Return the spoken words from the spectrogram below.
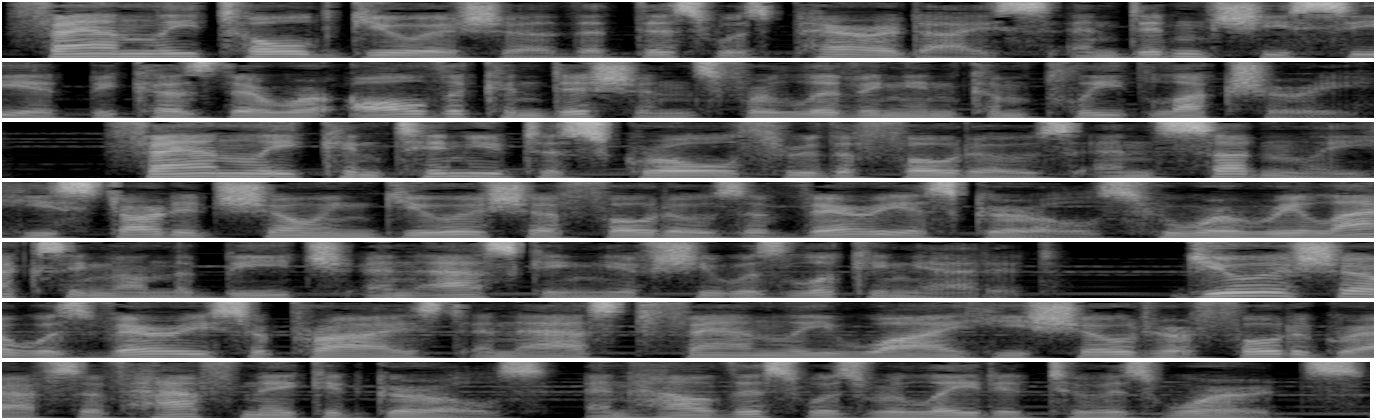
Fan Li told Guisha that this was paradise and didn't she see it because there were all the conditions for living in complete luxury. Fan Li continued to scroll through the photos and suddenly he started showing Guisha photos of various girls who were relaxing on the beach and asking if she was looking at it. Guisha was very surprised and asked Fan Li why he showed her photographs of half-naked girls and how this was related to his words.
